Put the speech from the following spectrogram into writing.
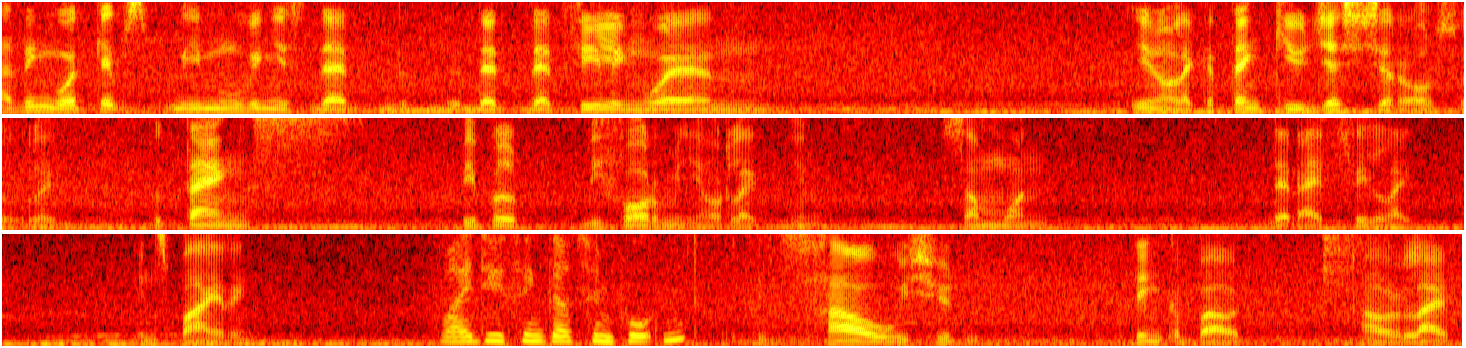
I think what keeps me moving is that that that feeling when you know like a thank you gesture also like to thanks people before me or like you know someone that I feel like inspiring. Why do you think that's important? It's how we should think about our life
